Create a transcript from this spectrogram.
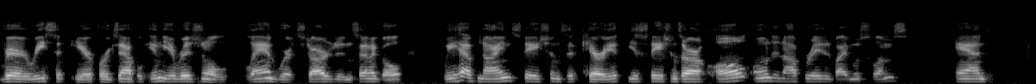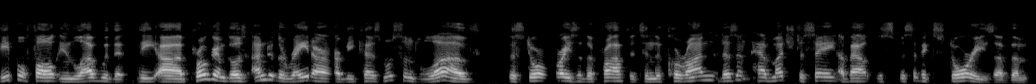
very recent here. For example, in the original land where it started in Senegal, we have nine stations that carry it. These stations are all owned and operated by Muslims, and people fall in love with it. The uh, program goes under the radar because Muslims love the stories of the prophets, and the Quran doesn't have much to say about the specific stories of them.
